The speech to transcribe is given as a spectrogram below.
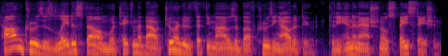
Tom Cruise's latest film would take him about 250 miles above cruising altitude to the International Space Station.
